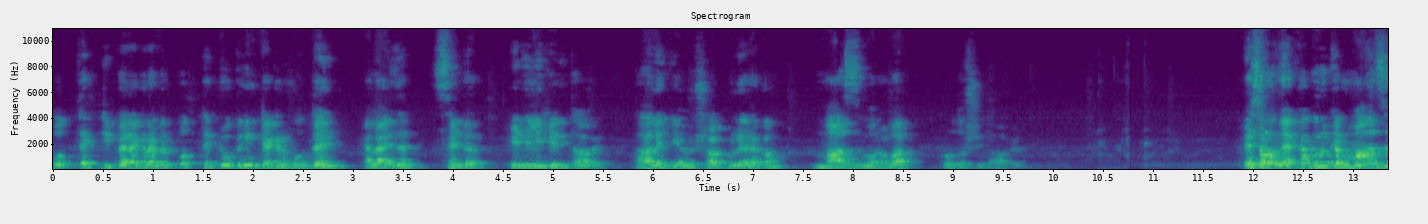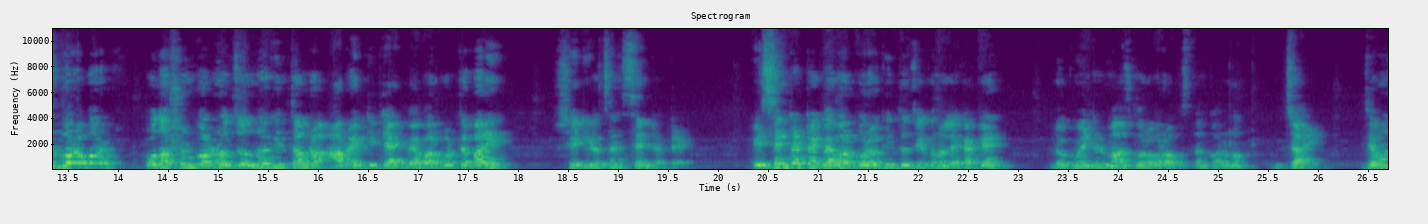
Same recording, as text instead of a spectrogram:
প্রত্যেকটি প্যারাগ্রাফের প্রত্যেকটি ওপেনিং ট্যাগের মধ্যে অ্যালাইজেন সেন্টার এটি লিখে দিতে হবে। তাহলে কি হবে? সবগুলো এরকম মাঝ বরাবর প্রদর্শিত হবে। এছাড়াও লেখাগুলোকে মাঝ বরাবর প্রদর্শন করানোর জন্য কিন্তু আমরা আরও একটি ট্যাগ ব্যবহার করতে পারি, সেটি হচ্ছে সেন্টার ট্যাগ এই সেন্টার ট্যাগ ব্যবহার করেও কিন্তু যে কোনো লেখাকে ডকুমেন্টের মাঝ বরাবর অবস্থান করানো যায়। যেমন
